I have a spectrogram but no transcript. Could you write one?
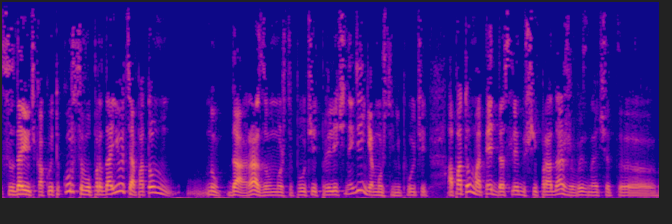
создаете какой-то курс, его продаете, а потом, ну да, разово можете получить приличные деньги, а можете не получить, а потом опять до следующей продажи вы, значит, э,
